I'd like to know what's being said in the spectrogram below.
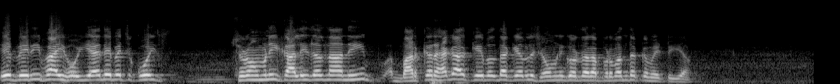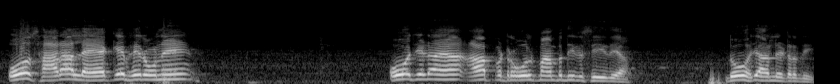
ਇਹ ਵੈਰੀਫਾਈ ਹੋਈ ਹੈ ਇਹਦੇ ਵਿੱਚ ਕੋਈ ਸ਼੍ਰੋਮਣੀ ਅਕਾਲੀ ਦਲ ਦਾ ਨਹੀਂ, ਵਰਕਰ ਹੈਗਾ ਕੇਵਲ ਦਾ ਕੇਵਲ ਸ਼੍ਰੋਮਣੀ ਗੁਰਦੁਆਰਾ ਪ੍ਰਬੰਧਕ ਕਮੇਟੀ ਆ। ਉਹ ਸਾਰਾ ਲੈ ਕੇ ਫਿਰ ਉਹਨੇ ਉਹ ਜਿਹੜਾ ਆ ਆ ਪੈਟਰੋਲ ਪੰਪ ਦੀ ਰਸੀਦ ਆ 2000 ਲੀਟਰ ਦੀ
